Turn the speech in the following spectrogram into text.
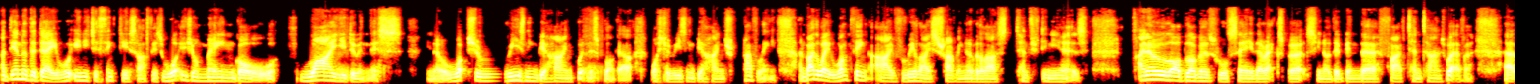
At the end of the day, what you need to think to yourself is what is your main goal? Why are you doing this? You know, what's your reasoning behind putting this blog out? What's your reasoning behind traveling? And by the way, one thing I've realized traveling over the last 10, 15 years, I know a lot of bloggers will say they're experts, you know, they've been there five, ten times, whatever. Uh,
